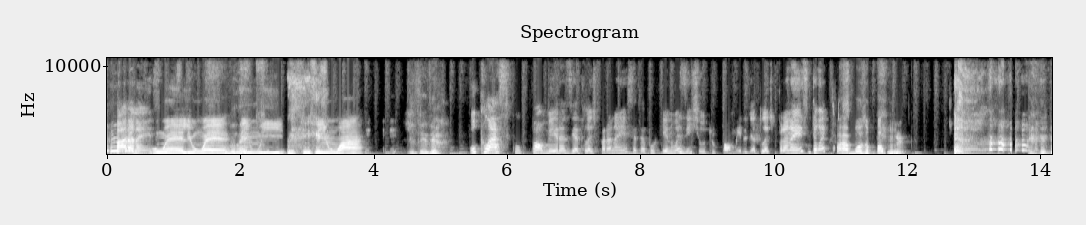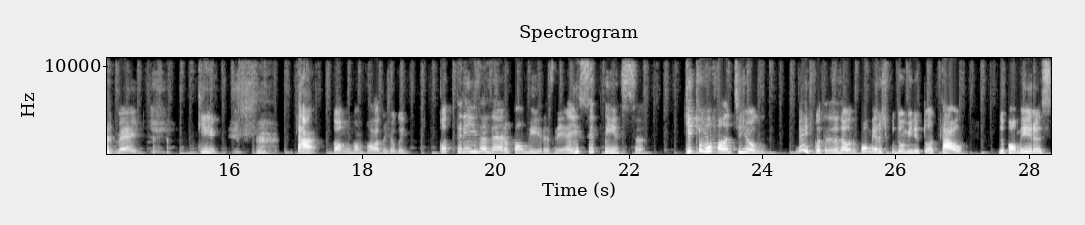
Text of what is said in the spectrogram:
Paranaense. Um L, um E, Moleque. tem um I, tem um A. Entendeu? O clássico Palmeiras e Atlético Paranaense, até porque não existe outro Palmeiras e Atlético Paranaense, então é O famoso pau. Véi. Que. Tá, vamos, vamos falar do jogo aí. Ficou 3x0 Palmeiras, né? Aí você pensa. O que, que eu vou falar desse jogo? Véi, ficou 3x0 Palmeiras, tipo, domínio total do Palmeiras.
